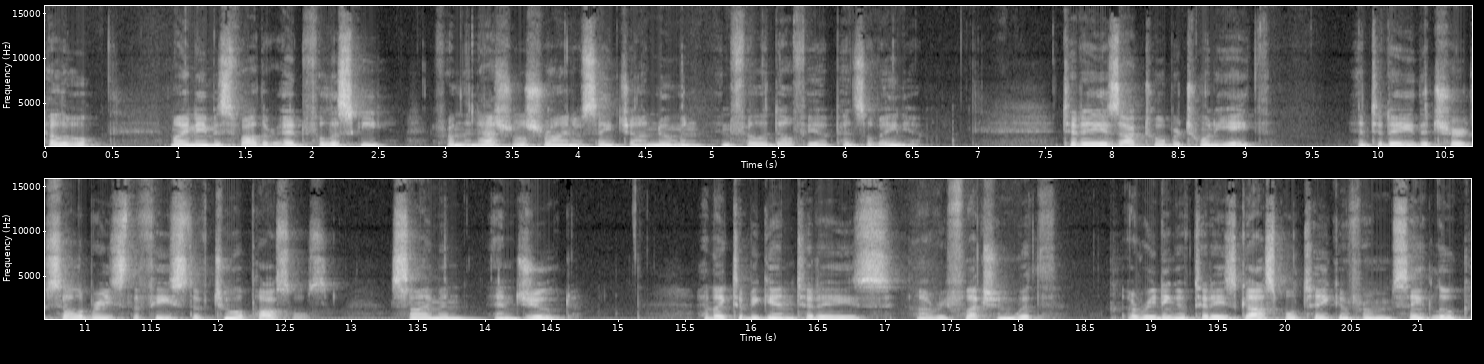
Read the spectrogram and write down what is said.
Hello, my name is Father Ed Feliski from the National Shrine of St. John Neumann in Philadelphia, Pennsylvania. Today is October 28th, and today the Church celebrates the feast of two apostles, Simon and Jude. I'd like to begin today's uh, reflection with a reading of today's Gospel taken from St. Luke,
